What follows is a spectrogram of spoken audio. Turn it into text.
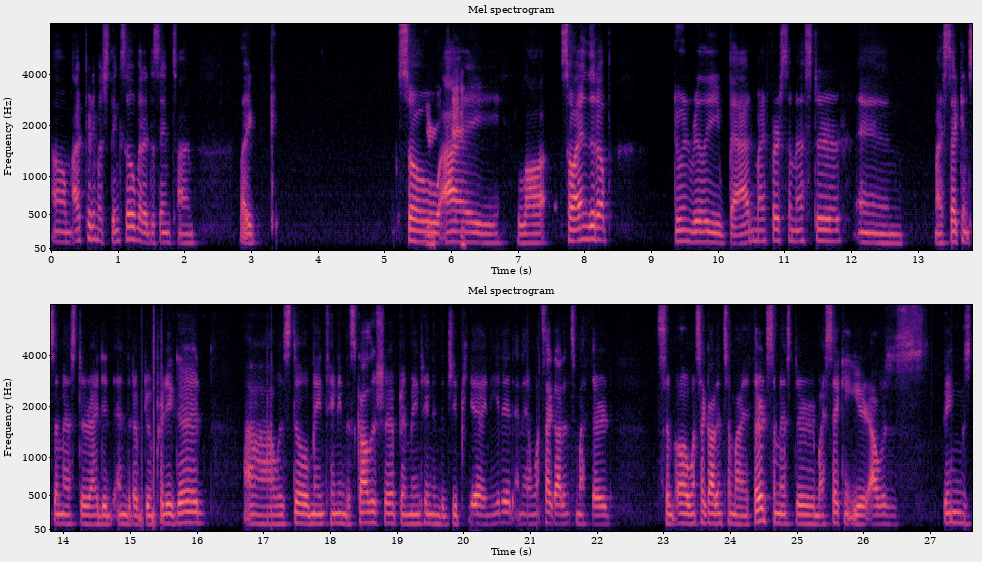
Um, I pretty much think so, but at the same time, like, so I law. So I ended up doing really bad my first semester, and my second semester I did ended up doing pretty good. Uh, I was still maintaining the scholarship and maintaining the GPA I needed, and then once I got into my third, sem- uh, once I got into my third semester, my second year, I was things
